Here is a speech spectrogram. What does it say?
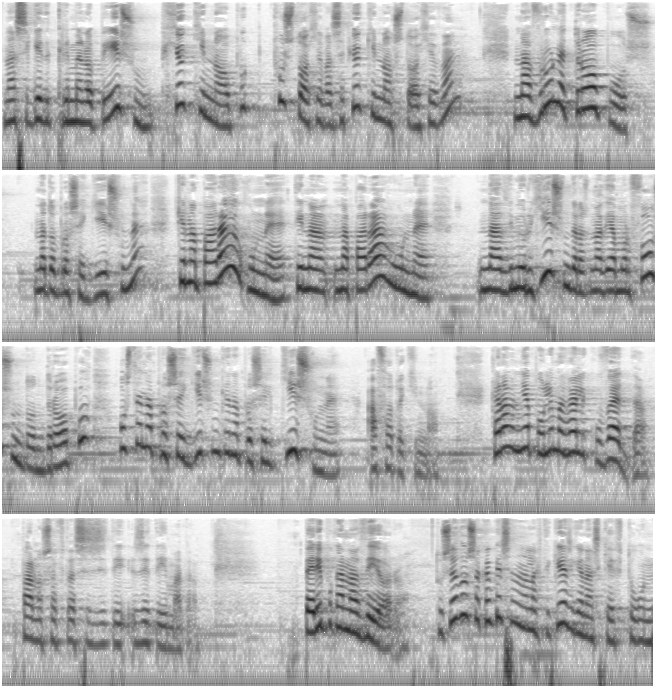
να συγκεκριμενοποιήσουν ποιο κοινό, που, που στόχευαν, σε ποιο κοινό στόχευαν, να βρούνε τρόπους να το προσεγγίσουν και να παράγουν, να παράγουν να δημιουργήσουν, να διαμορφώσουν τον τρόπο ώστε να προσεγγίσουν και να προσελκύσουν αυτό το κοινό. Κάναμε μια πολύ μεγάλη κουβέντα πάνω σε αυτά τα ζητήματα. Περίπου κανένα δύο ώρο. Τους έδωσα κάποιες εναλλακτικές για να σκεφτούν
